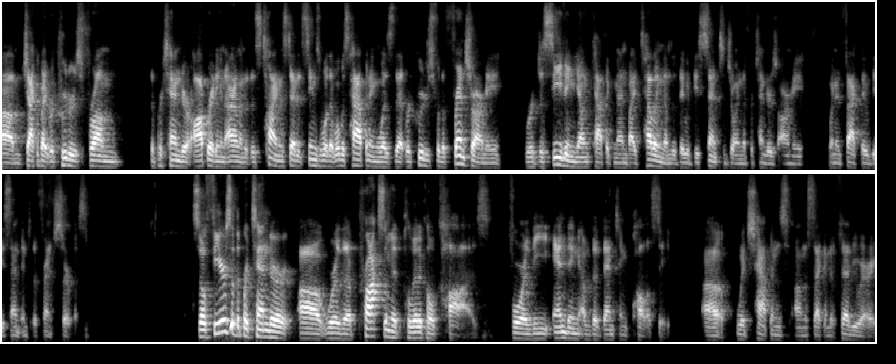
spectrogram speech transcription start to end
um, Jacobite recruiters from the Pretender operating in Ireland at this time. Instead, it seems what, that what was happening was that recruiters for the French army were deceiving young Catholic men by telling them that they would be sent to join the Pretender's army when in fact they would be sent into the French service. So fears of the Pretender uh, were the proximate political cause for the ending of the venting policy, uh, which happens on the 2nd of February,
